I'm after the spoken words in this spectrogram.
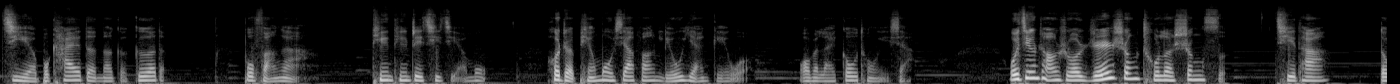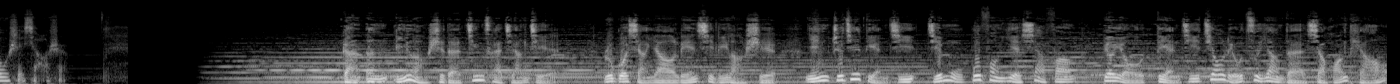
解不开的那个疙瘩，不妨啊，听听这期节目，或者屏幕下方留言给我，我们来沟通一下。我经常说，人生除了生死，其他都是小事儿。感恩李老师的精彩讲解。如果想要联系李老师，您直接点击节目播放页下方标有“点击交流”字样的小黄条，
